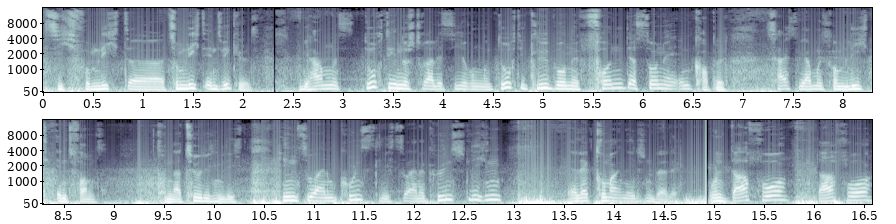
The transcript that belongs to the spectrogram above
sich vom Licht äh, zum Licht entwickelt. Wir haben uns durch die Industrialisierung und durch die Glühbirne von der Sonne entkoppelt. Das heißt, wir haben uns vom Licht entfernt, vom natürlichen Licht, hin zu einem Kunstlicht, zu einer künstlichen elektromagnetischen Welle. Und davor, davor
